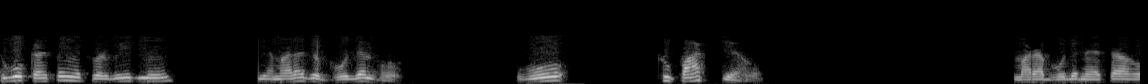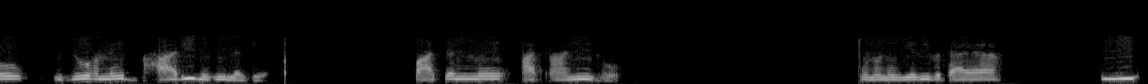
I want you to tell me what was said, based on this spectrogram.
तो वो कहते हैं स्वरवेद में कि हमारा जो भोजन हो, वो सुपाच्य हो। हमारा भोजन ऐसा हो जो हमें भारी नहीं लगे। पाचन में आसानी हो। उन्होंने ये भी बताया कि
